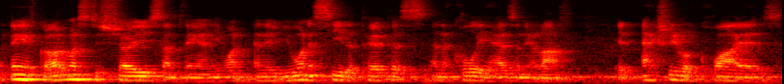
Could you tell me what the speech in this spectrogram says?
I think if God wants to show you something and he want and if you want to see the purpose and the call he has in your life, it actually requires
